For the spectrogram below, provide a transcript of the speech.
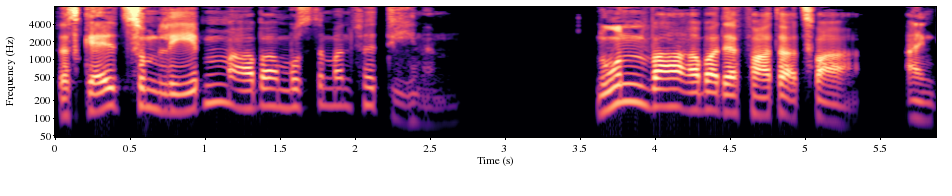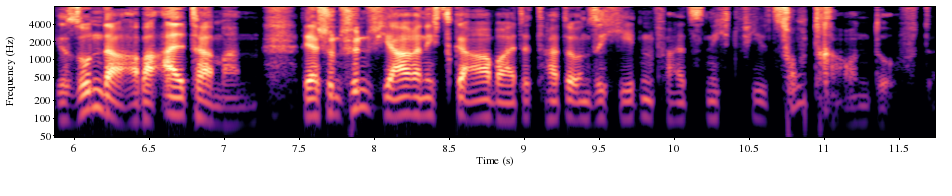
Das Geld zum Leben aber musste man verdienen. Nun war aber der Vater zwar ein gesunder, aber alter Mann, der schon fünf Jahre nichts gearbeitet hatte und sich jedenfalls nicht viel zutrauen durfte.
